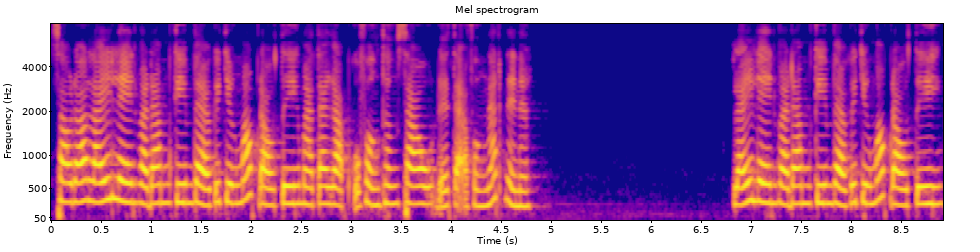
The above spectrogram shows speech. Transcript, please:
Sau đó lấy len và đâm kim vào cái chân móc đầu tiên mà ta gặp của phần thân sau để tạo phần nách này nè. Lấy len và đâm kim vào cái chân móc đầu tiên.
